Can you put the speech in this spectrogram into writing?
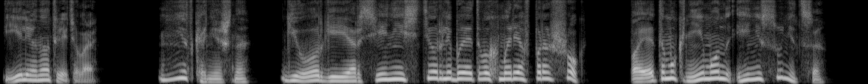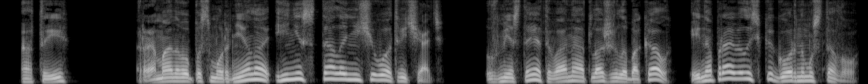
Елена ответила. «Нет, конечно. Георгий и Арсений стерли бы этого хмыря в порошок, поэтому к ним он и не сунется. А ты?» Романова посмурнела и не стала ничего отвечать. Вместо этого она отложила бокал и направилась к игорному столу.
